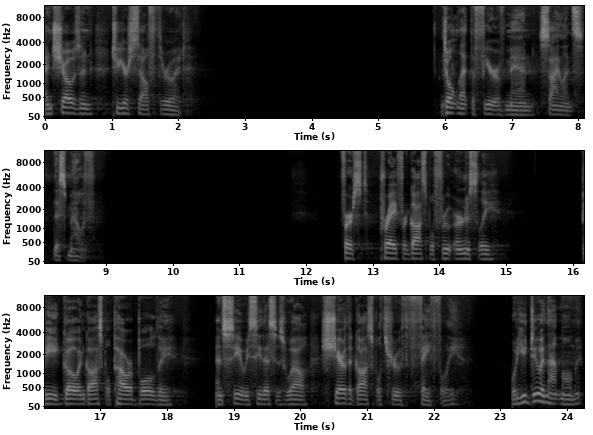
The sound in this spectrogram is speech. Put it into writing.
and chosen to yourself through it. Don't let the fear of man silence this mouth. First, pray for gospel fruit earnestly. B, go in gospel power boldly. And C, we see this as well share the gospel truth faithfully. What do you do in that moment?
